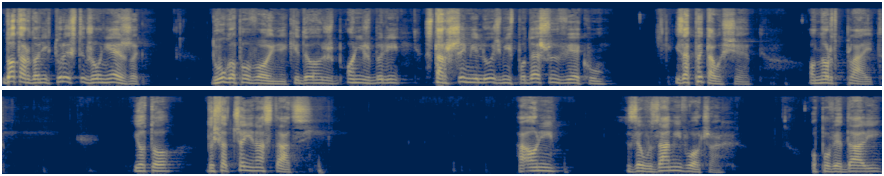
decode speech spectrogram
dotarł do niektórych z tych żołnierzy długo po wojnie, kiedy oni już byli starszymi ludźmi w podeszłym wieku i zapytał się o Nord Plight i o to doświadczenie na stacji. A oni ze łzami w oczach opowiadali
